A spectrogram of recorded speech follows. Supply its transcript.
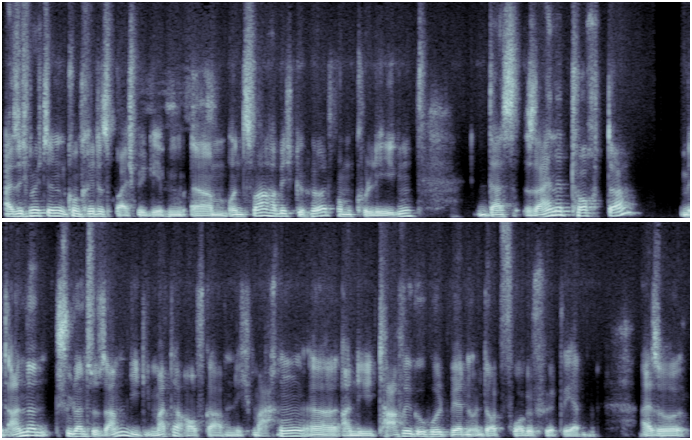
Also ich möchte ein konkretes Beispiel geben. Ähm, und zwar habe ich gehört vom Kollegen, dass seine Tochter mit anderen Schülern zusammen, die die Matheaufgaben nicht machen, äh, an die Tafel geholt werden und dort vorgeführt werden. Also,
